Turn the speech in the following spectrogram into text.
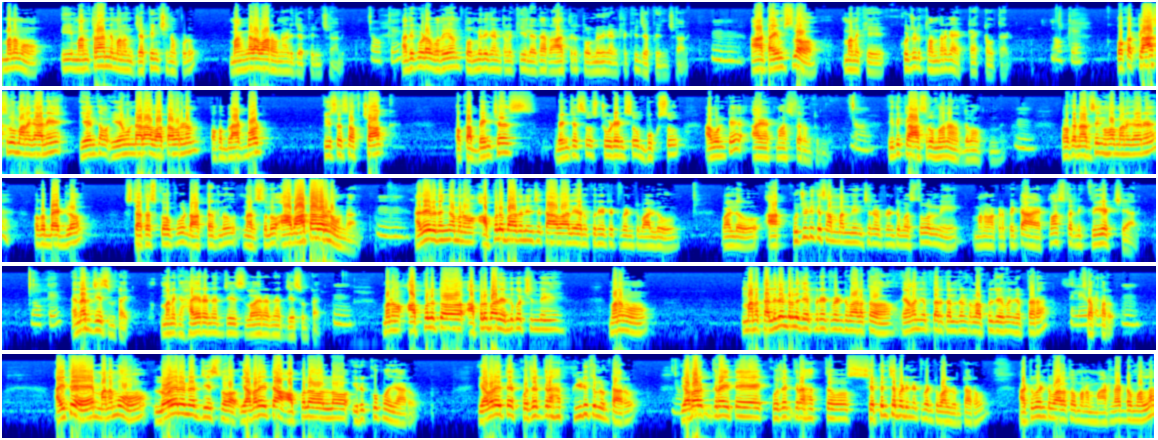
మనము ఈ మంత్రాన్ని మనం జపించినప్పుడు మంగళవారం నాడు జపించాలి. అది కూడా ఉదయం తొమ్మిది గంటలకి లేదా రాత్రి తొమ్మిది గంటలకి జపించాలి. ఆ టైమ్స్లో మనకి కుజుడు తొందరగా అట్రాక్ట్ అవుతాడు. ఓకే. ఒక క్లాస్ రూమ్ అనగానే ఏం ఏముండాలా వాతావరణం? ఒక black board pieces of chalk ఒక బెంచెస్ బెంచెస్ స్టూడెంట్స్ బుక్స్ అవి ఉంటే ఆ అట్మాస్ఫియర్ ఉంటుంది. ఇది క్లాస్ రూమ్ అని అర్థమవుతుంది. ఒక నర్సింగ్ హోమ్ అనగానే ఒక బెడ్లో స్టెథోస్కోపు డాక్టర్లు నర్సులు ఆ వాతావరణం ఉండాలి. అదేవిధంగా మనం అప్పుల బాధ నుంచి కావాలి అనుకునేటటువంటి వాళ్ళు వాళ్ళు ఆ కుజుడికి సంబంధించినటువంటి వస్తువుల్ని మనం అక్కడ పెట్టి ఆ అట్మాస్ఫియర్ని క్రియేట్ చేయాలి. ఎనర్జీస్ ఉంటాయి. మనకి హైయర్ ఎనర్జీస్ లోయర్ ఎనర్జీస్ ఉంటాయి. మనం అప్పులతో అప్పుల బాధ ఎందుకు వచ్చింది? మనము మన తల్లిదండ్రులు చెప్పినటువంటి వాళ్ళతో ఏమని చెప్తారు? తల్లిదండ్రులు అప్పులు చేయమని చెప్తారా? చెప్పరు. అయితే మనము లోయర్ ఎనర్జీస్తో ఎవరైతే ఆ అప్పులలో ఇరుక్కుపోయారో ఎవరైతే కుజగ్రహ పీడితులు ఉంటారో ఎవరికైతే కుజగ్రహతో శపించబడినటువంటి వాళ్ళు ఉంటారో అటువంటి వాళ్ళతో మనం మాట్లాడడం వల్ల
